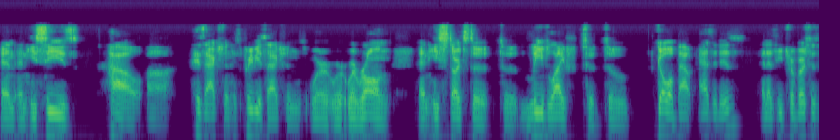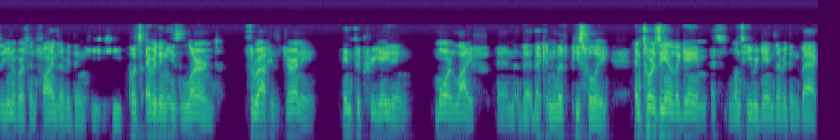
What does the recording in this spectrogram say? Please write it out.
and and he sees how uh, his action, his previous actions were, were, were wrong, and he starts to, to leave life to, to go about as it is. And as he traverses the universe and finds everything, he, he puts everything he's learned throughout his journey into creating more life and that, that can live peacefully. And towards the end of the game, as once he regains everything back,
